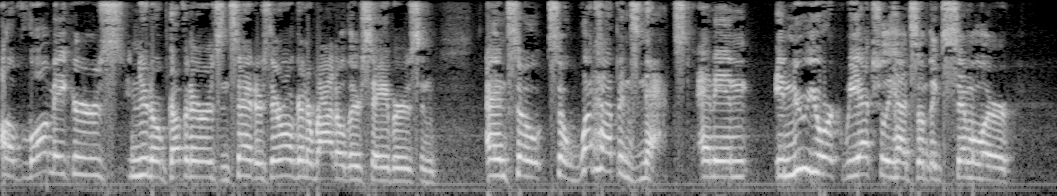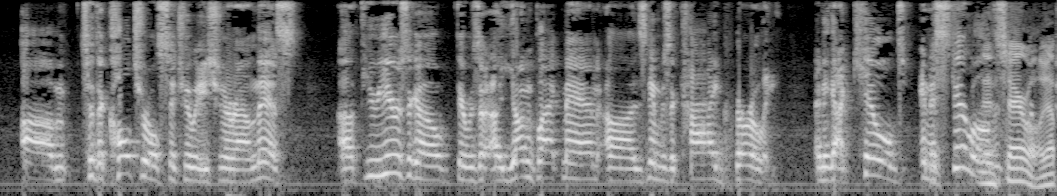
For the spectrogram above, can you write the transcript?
of lawmakers, you know, governors and senators. They're all going to rattle their sabers, and and so so what happens next? And in in New York, we actually had something similar um, to the cultural situation around this. A few years ago, there was a, a young black man. Uh, his name was Akai Gurley, and he got killed in a stairwell. of The stairwell, yep.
